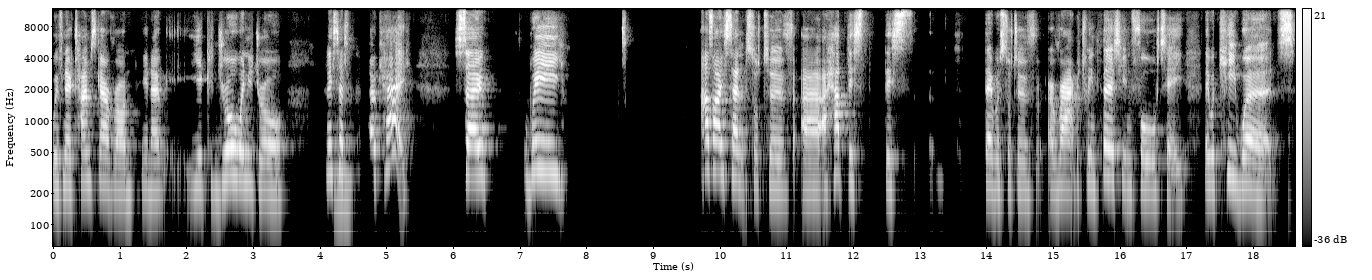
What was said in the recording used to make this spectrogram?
we've no time scale, Ron. You know, you can draw when you draw. And he said, mm. Okay. So we as I sent sort of uh, I had this this they were sort of around between 30 and 40 they were key words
